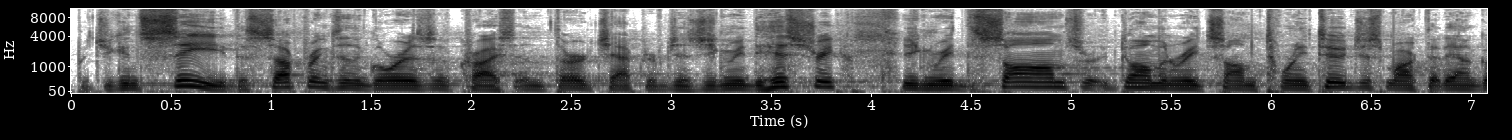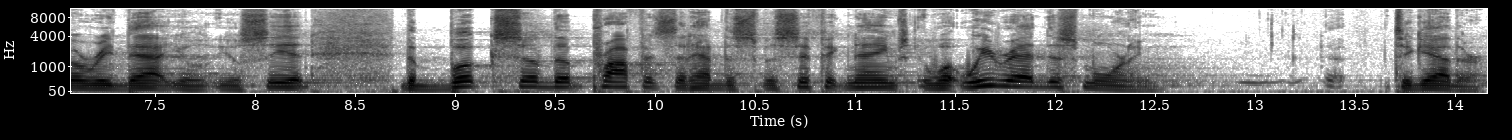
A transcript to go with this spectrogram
But you can see the sufferings and the glories of Christ in the third chapter of Genesis. You can read the history, you can read the Psalms, go home and read Psalm 22. Just mark that down. Go read that, you'll, you'll see it. The books of the prophets that have the specific names. What we read this morning together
